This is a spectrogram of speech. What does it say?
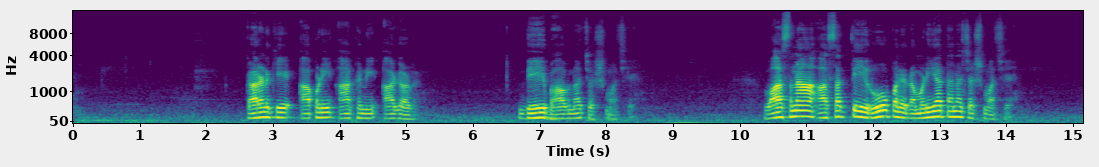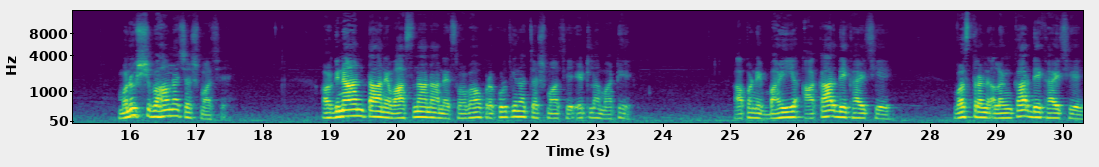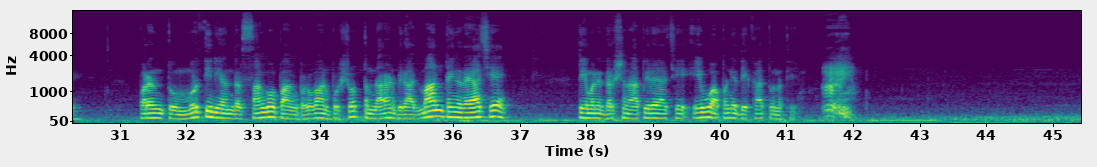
કારણ કે આપણી આંખની આગળ દેહ ભાવના ચશ્મા છે. વાસના, આસક્તિ, રૂપ અને રમણીયતાના ચશ્મા છે. મનુષ્ય ભાવના ચશ્મા છે. અજ્ઞાનતા અને વાસનાના અને સ્વભાવ પ્રકૃતિના ચશ્મા છે એટલા માટે આપણને બાહ્ય આકાર દેખાય છે, વસ્ત્ર અને અલંકાર દેખાય છે પરંતુ મૂર્તિની અંદર સાંગોપાંગ ભગવાન પુરુષોત્તમ નારાયણ બિરાજમાન થઈને રહ્યા છે. તે મને દર્શન આપી રહ્યા છે, એવું આપણને દેખાતું નથી.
